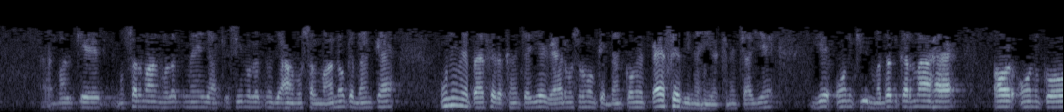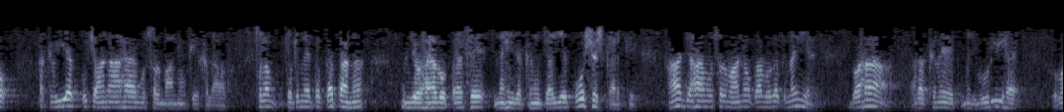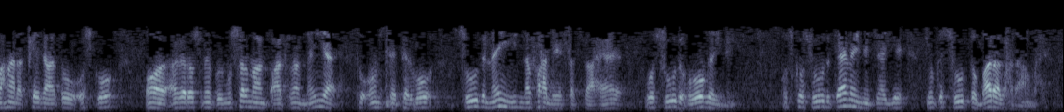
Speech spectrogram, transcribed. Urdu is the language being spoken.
بلکہ مسلمان ملک میں یا کسی ملک میں جہاں مسلمانوں کے بینک ہیں انہیں میں پیسے رکھنے چاہیے۔ غیر مسلموں کے بینکوں میں پیسے بھی نہیں رکھنے چاہیے۔ یہ ان کی مدد کرنا ہے اور ان کو تقویت پہنچانا ہے مسلمانوں کے خلاف۔ سلم چکنے تو کہتا نا۔ جو ہے وہ پیسے نہیں رکھنے چاہیے، کوشش کر کے۔ ہاں جہاں مسلمانوں کا ملک نہیں ہے، وہاں رکھنے ایک مجبوری ہے، تو وہاں رکھے گا تو اس کو۔ اور اگر اس میں کوئی مسلمان پارٹنر نہیں ہے، تو ان سے پھر وہ سود نہیں نفع لے سکتا ہے۔ وہ سود ہوگا ہی نہیں۔ اس کو سود کہنا ہی نہیں چاہیے، کیونکہ سود تو بہرحال حرام ہے۔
